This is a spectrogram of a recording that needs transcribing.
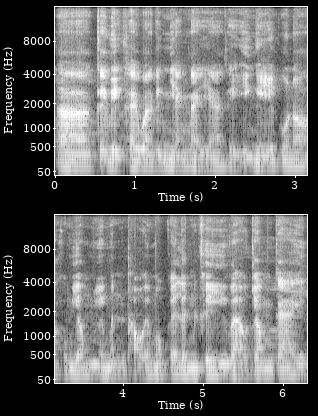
à, cái việc khai quang điểm nhãn này á, thì ý nghĩa của nó cũng giống như mình thổi một cái linh khí vào trong cái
